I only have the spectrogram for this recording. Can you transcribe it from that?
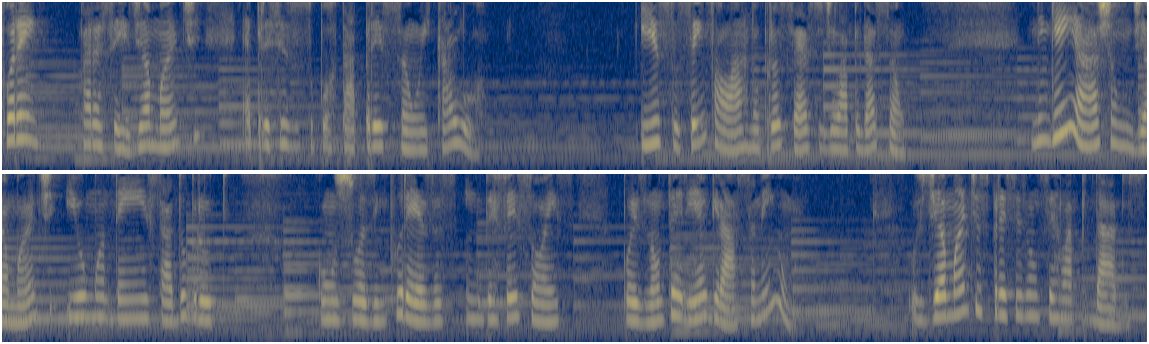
Porém, para ser diamante, é preciso suportar pressão e calor. Isso sem falar no processo de lapidação Ninguém acha um diamante e o mantém em estado bruto, com suas impurezas e imperfeições, pois não teria graça nenhuma. Os diamantes precisam ser lapidados,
